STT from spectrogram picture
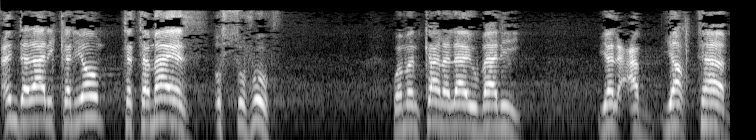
عند ذلك اليوم تتمايز الصفوف. ومن كان لا يبالي يلعب يغتاب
